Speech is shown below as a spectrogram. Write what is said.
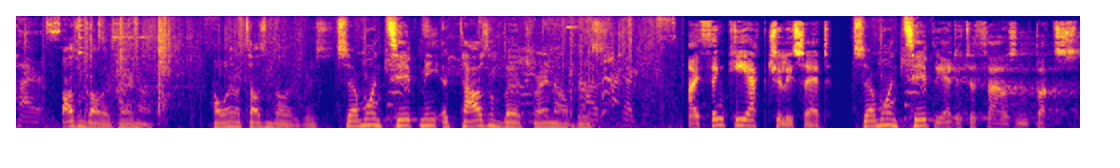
Paras. Thousand dollars right now. I want a thousand dollars, boys. Someone tip me a thousand bucks right now, boys. I think he actually said Someone tip the editor thousand bucks.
